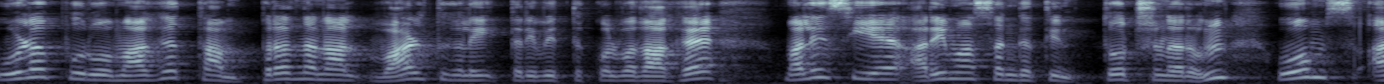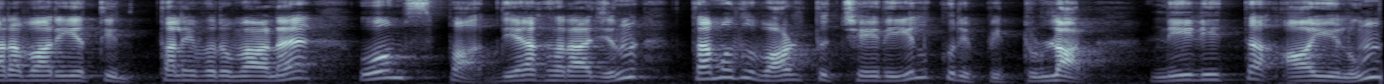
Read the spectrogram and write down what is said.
உளப்பூர்வமாக தாம் பிறந்தநாள் வாழ்த்துக்களை தெரிவித்துக் கொள்வதாக மலேசிய அரிமா சங்கத்தின் தோற்றுநரும் ஓம்ஸ் அறவாரியத்தின் தலைவருமான ஓம்ஸ் பா தியாகராஜன் தமது வாழ்த்துச் செய்தியில் குறிப்பிட்டுள்ளார். நீடித்த ஆயுளும்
